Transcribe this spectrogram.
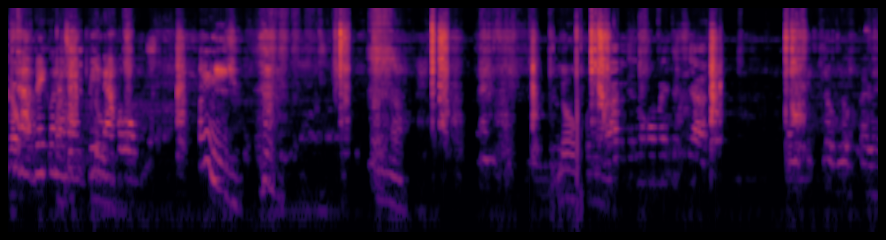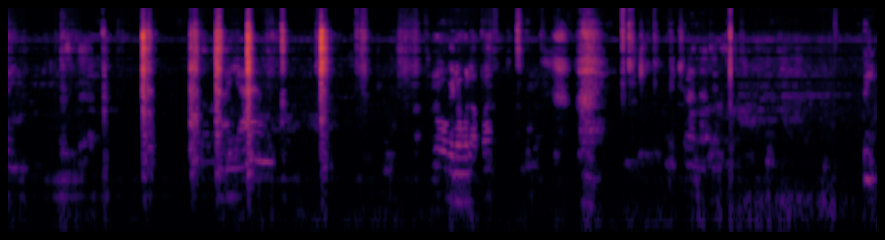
sabi ko naman, pinahog. Ay, niyo. Ayun na. Loko na. Pansit luglog pala yun. Ayan. Ano, kinawala pa. Picture natin. Uy,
